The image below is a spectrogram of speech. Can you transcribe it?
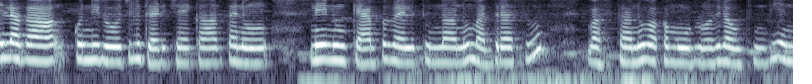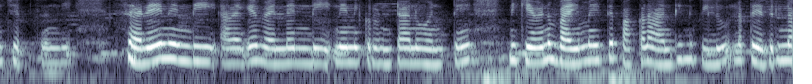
ఇలాగా కొన్ని రోజులు గడిచాక తను నేను క్యాంప్ వెళుతున్నాను మద్రాసు వస్తాను ఒక మూడు రోజులు అవుతుంది అని చెప్తుంది. సరేనండి అలాగే వెళ్ళండి నేను ఇక్కడ ఉంటాను అంటే నీకేమైనా భయం అయితే పక్కన ఆంటీని పిలు లేకపోతే ఎదురున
